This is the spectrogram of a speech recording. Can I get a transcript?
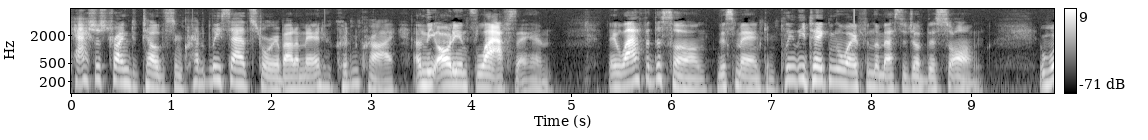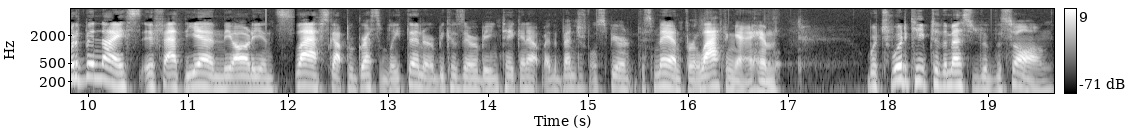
Cash is trying to tell this incredibly sad story about a man who couldn't cry, and the audience laughs at him. They laugh at the song, this man completely taking away from the message of this song. It would have been nice if at the end the audience laughs got progressively thinner because they were being taken out by the vengeful spirit of this man for laughing at him, which would keep to the message of the song.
